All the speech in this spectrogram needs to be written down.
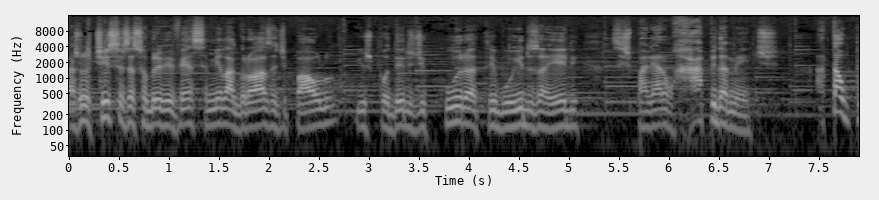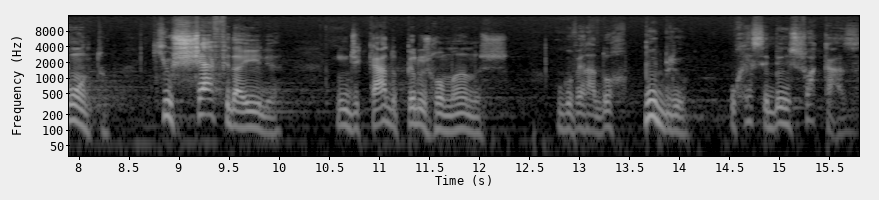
As notícias da sobrevivência milagrosa de Paulo e os poderes de cura atribuídos a ele se espalharam rapidamente, a tal ponto que o chefe da ilha, indicado pelos romanos, o governador Públio o recebeu em sua casa.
